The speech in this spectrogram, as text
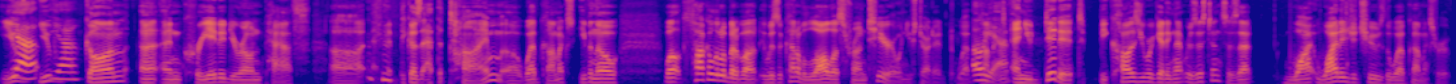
you've, Yeah, you've yeah. gone uh, and created your own path uh, because at the time, uh, webcomics, even though, well, talk a little bit about it was a kind of lawless frontier when you started webcomics, Oh, yeah. and you did it because you were getting that resistance. Is that why? Why did you choose the webcomics route?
